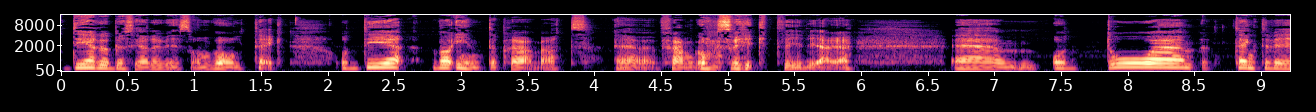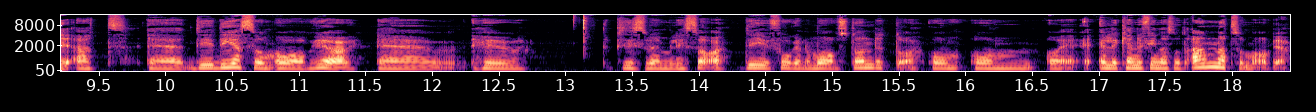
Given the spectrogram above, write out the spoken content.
Det rubricerade vi som våldtäkt och det var inte prövat eh, framgångsrikt tidigare. Eh, och då eh, tänkte vi att eh, det är det som avgör eh, hur, precis som Emelie sa, det är frågan om avståndet då. Om, om, eller kan det finnas något annat som avgör?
